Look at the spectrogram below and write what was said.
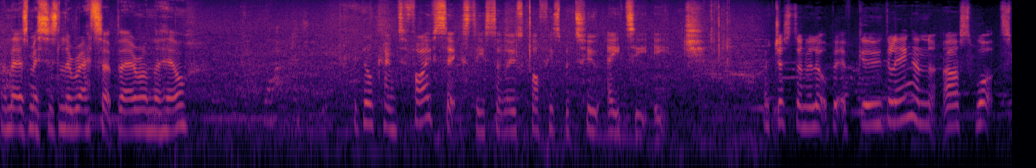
And there's Mrs. Lloret up there on the hill. The bill came to 560, so those coffees were 280 each. I've just done a little bit of googling and asked what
